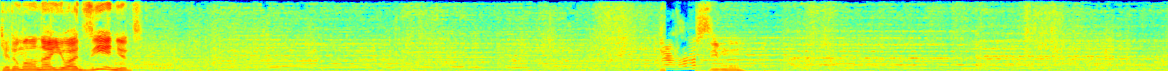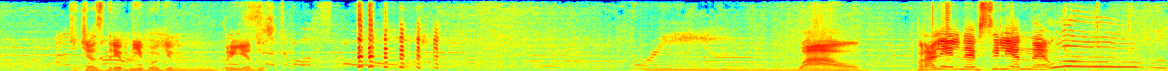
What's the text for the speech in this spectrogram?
Я думал, она ее оденет. Всему. Сейчас древние боги приедут. Вау! Параллельная вселенная! У-у-у!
